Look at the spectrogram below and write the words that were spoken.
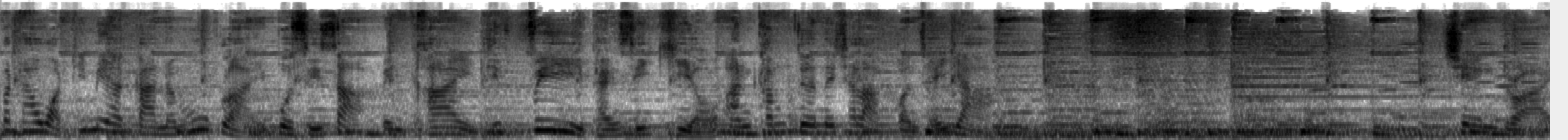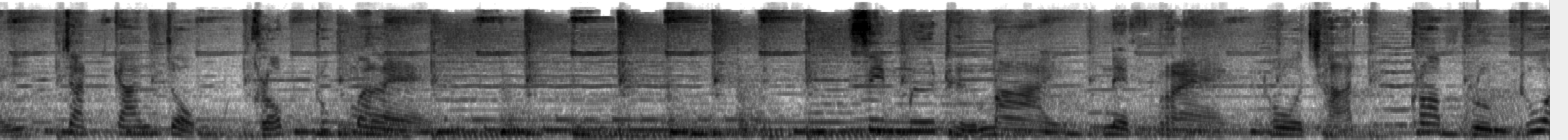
บรรเทาวัดที่มีอาการน้ำมูกไหลปวดศีรษะเป็นไข้ทิฟฟี่แผงสีเขียวอันคำเตือนในฉลากก่อนใช้ยาเชนไรจัดการจบครบทุกแมลงซิมมือถือไมล์เน็ตแรงโทรชัด ครอบคลุมทั่ว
